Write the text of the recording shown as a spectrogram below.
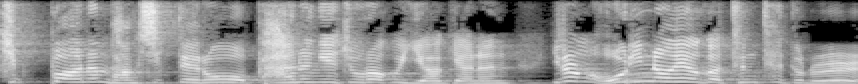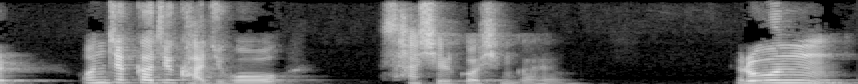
기뻐하는 방식대로 반응해줘라고 이야기하는 이런 어린아이와 같은 태도를 언제까지 가지고 사실 것인가요? 여러분,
